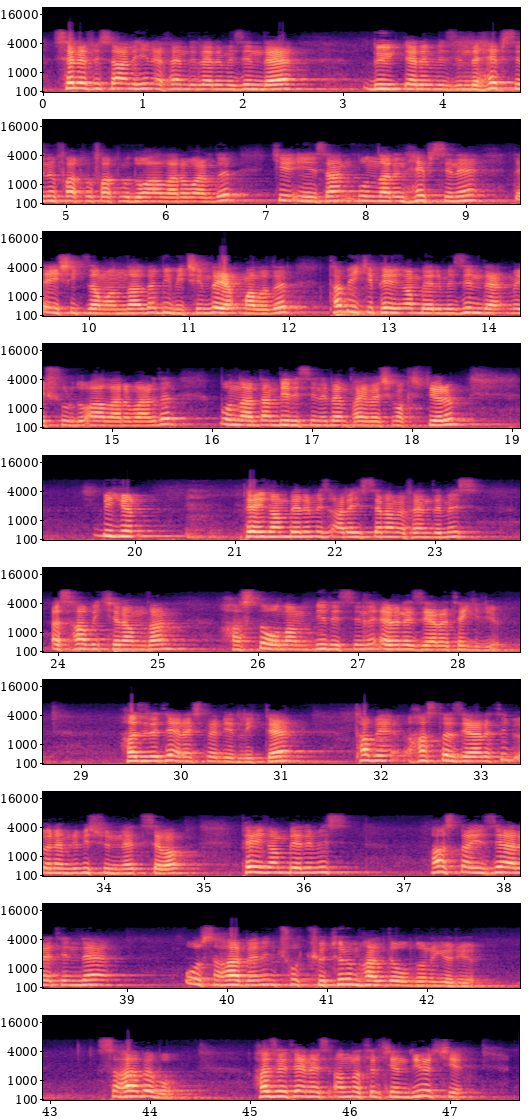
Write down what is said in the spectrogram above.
Selefi Salihin efendilerimizin de büyüklerimizin de hepsinin farklı farklı duaları vardır ki insan bunların hepsini değişik zamanlarda bir biçimde yapmalıdır. Tabii ki peygamberimizin de meşhur duaları vardır. Bunlardan birisini ben paylaşmak istiyorum. Bir gün Peygamberimiz aleyhisselam efendimiz ashab-ı kiramdan hasta olan birisini evine ziyarete gidiyor. Hazreti Enes'le birlikte tabi hasta ziyareti önemli bir sünnet, sevap. Peygamberimiz hastayı ziyaretinde o sahabenin çok kötürüm halde olduğunu görüyor. Sahabe bu. Hazreti Enes anlatırken diyor ki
